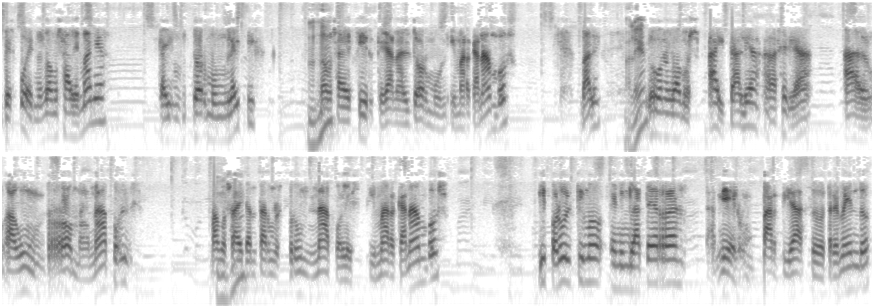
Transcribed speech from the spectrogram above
Después nos vamos a Alemania, que hay un Dortmund Leipzig. Vamos a decir que gana el Dortmund y marcan ambos, ¿vale? Vale. Luego nos vamos a Italia, a la Serie A, a, a un Roma-Nápoles. Vamos a decantarnos por un Nápoles y marcan ambos. Y por último, en Inglaterra, también un partidazo tremendo.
